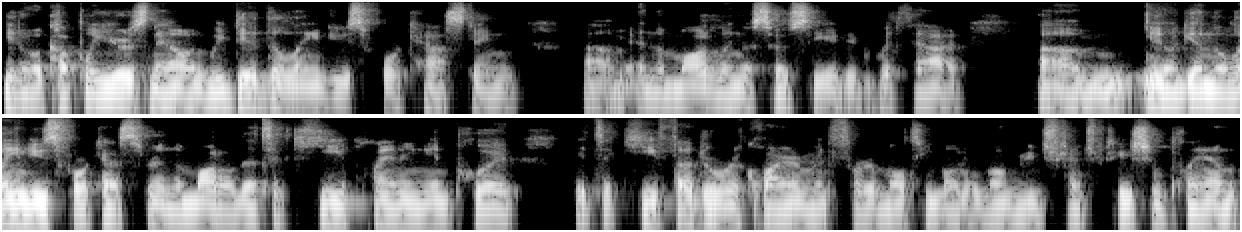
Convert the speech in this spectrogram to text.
you know, a couple years now, and we did the land use forecasting um, and the modeling associated with that, um, you know, again, the land use forecasts are in the model. That's a key planning input. It's a key federal requirement for a multimodal long range transportation plan.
